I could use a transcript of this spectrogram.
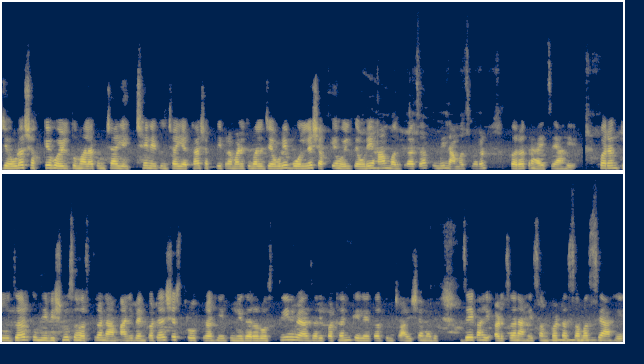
जेवढं शक्य होईल तुम्हाला तुमच्या इच्छेने तुमच्या यथाशक्तीप्रमाणे तुम्हाला जेवढे बोलणे शक्य होईल तेवढे हा मंत्राचा तुम्ही नामस्मरण करत राहायचे आहे. परंतु जर तुम्ही विष्णू सहस्त्रनाम आणि व्यंकटेश स्तोत्र हे तुम्ही दररोज तीन वेळा जरी पठन केले तर तुमच्या आयुष्यामध्ये जे काही अडचण आहे संकट समस्या आहे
